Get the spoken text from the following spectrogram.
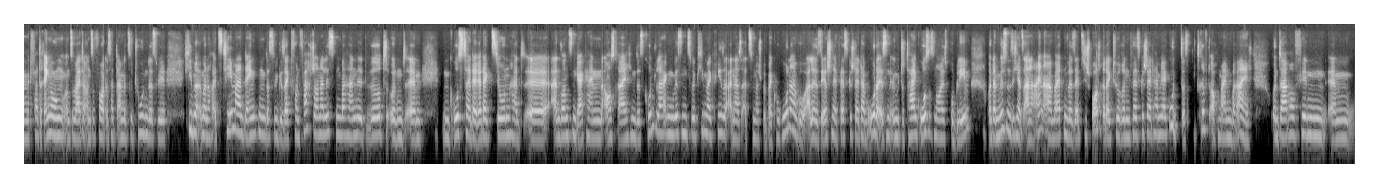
mit Verdrängung und so weiter und so fort. Es hat damit zu tun, dass wir Klima immer noch als Thema denken, das wie gesagt von Fachjournalisten behandelt wird und ähm, ein Großteil der Redaktion hat äh, ansonsten gar kein ausreichendes Grundlagenwissen zur Klimakrise, anders als zum Beispiel bei Corona, wo alle sehr schnell festgestellt haben, oh, da ist ein irgendwie total großes neues Problem und da müssen sich jetzt alle einarbeiten, weil selbst die Sportredakteurinnen festgestellt haben, ja gut, das betrifft auch meinen Bereich. Und daraufhin ähm,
